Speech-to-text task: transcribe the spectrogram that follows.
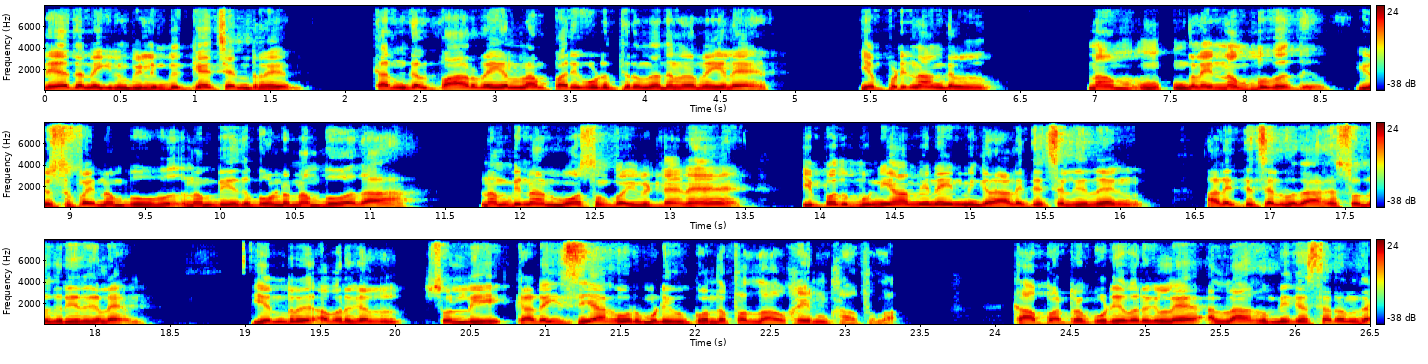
வேதனையின் விளிம்புக்கே சென்று கண்கள் பார்வையெல்லாம் பறிகொடுத்திருந்த அந்த நிலைமையிலே எப்படி நாங்கள் நாம் உங்களை நம்புவது? யூசுஃபை நம்பு நம்பியது போன்று நம்புவதா? நம்பி நான் மோசம் போய்விட்டேனே? இப்போது புனியாமினை நீங்கள் அழைத்து செல்கிறேன் அழைத்து செல்வதாக சொல்லுகிறீர்களே என்று அவர்கள் சொல்லி கடைசியாக ஒரு முடிவுக்கு வந்த ஃபல்லாஹ் ஹைன் ஹாஃபுல்லா காப்பாற்றக்கூடியவர்களே அல்லாஹு மிக சிறந்த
